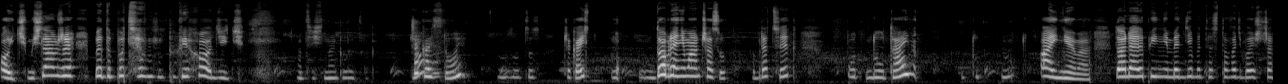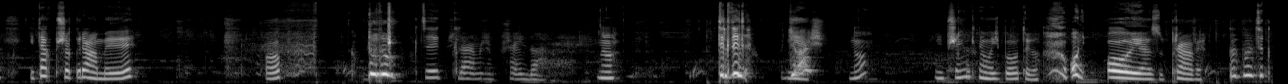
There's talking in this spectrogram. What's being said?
ojć, myślałam, że będę potem wychodzić. A coś nagle tak. Czekaj, stój. No, to, to, czekaj. No, dobra, nie mam czasu. Dobra, cyk. Tu, tutaj. No, tu, no, aj, nie ma. Dobra, lepiej nie będziemy testować, bo jeszcze i tak przegramy. Op, cyk. Myślałem, że przejdę. No. Tyk, tyk. Widziałaś? No. Nie przeniknąłeś, bo tego. O, o Jezu, prawie. Pyk, pyk. Cyk.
